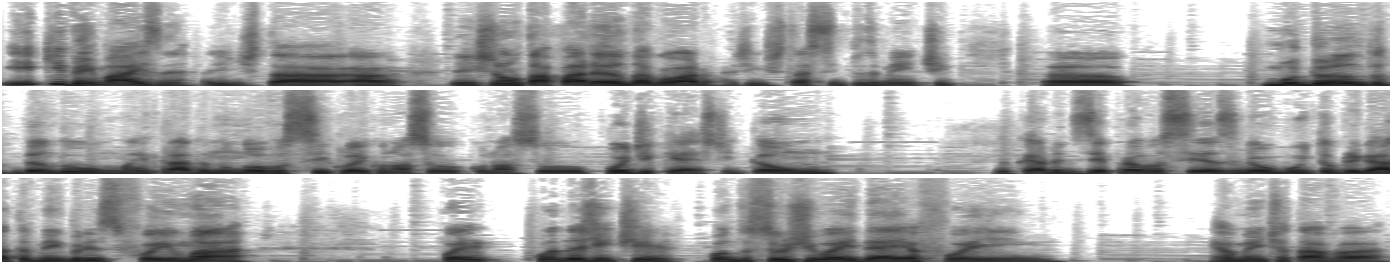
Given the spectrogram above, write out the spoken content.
E que vem mais, né? A gente, tá, a, a gente não está parando agora, a gente está simplesmente uh, mudando, dando uma entrada no novo ciclo aí com o nosso, com o nosso podcast. Então, eu quero dizer para vocês meu muito obrigado também, Guris. Foi uma. Foi quando a gente. Quando surgiu a ideia, foi. Realmente eu tava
